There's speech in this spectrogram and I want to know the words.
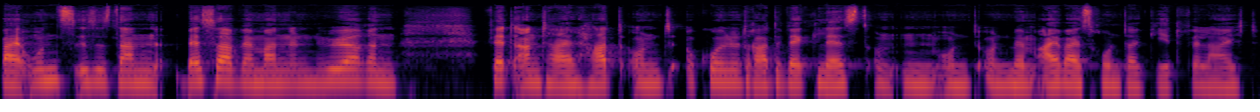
bei uns ist es dann besser, wenn man einen höheren Fettanteil hat und Kohlenhydrate weglässt und, und, und mit dem Eiweiß runtergeht vielleicht.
